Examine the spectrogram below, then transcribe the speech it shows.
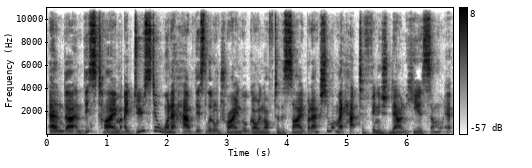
And, uh, and this time, I do still want to have this little triangle going off to the side, but I actually want my hat to finish down here somewhere.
